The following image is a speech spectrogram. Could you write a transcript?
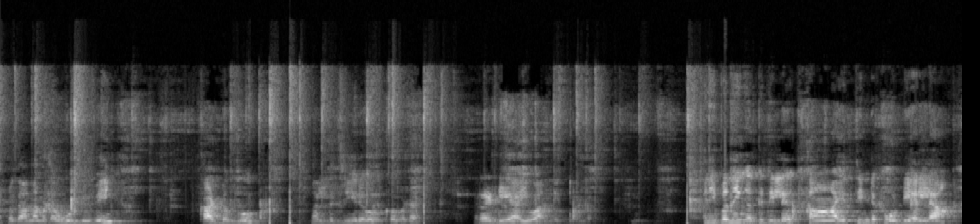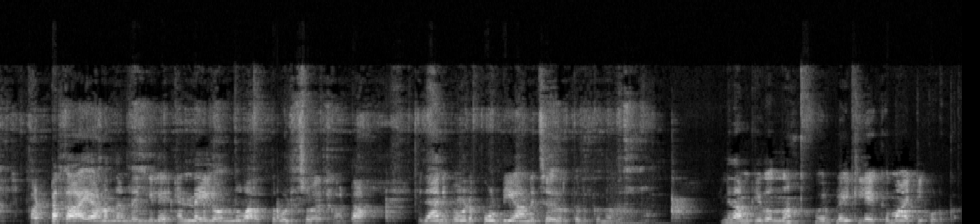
അപ്പോൾ ഇതാ നമ്മുടെ ഉലുവയും കടുകും നല്ല ജീരകമൊക്കെ ഇവിടെ റെഡിയായി വന്നിട്ടുണ്ട്. ഇനിയിപ്പോൾ നിങ്ങൾക്കിതിൽ കായത്തിന്റെ പൊടിയല്ല കട്ടക്കായാണെന്നുണ്ടെങ്കിൽ എണ്ണയിലൊന്ന് വറുത്ത് പൊടിച്ച് വെക്കാം കേട്ടോ. ഞാനിപ്പോൾ ഇവിടെ പൊടിയാണ് ചേർത്തെടുക്കുന്നത്. ഇനി നമുക്കിതൊന്ന് ഒരു പ്ലേറ്റിലേക്ക് മാറ്റി കൊടുക്കാം.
